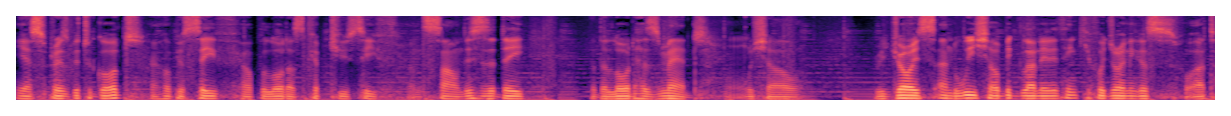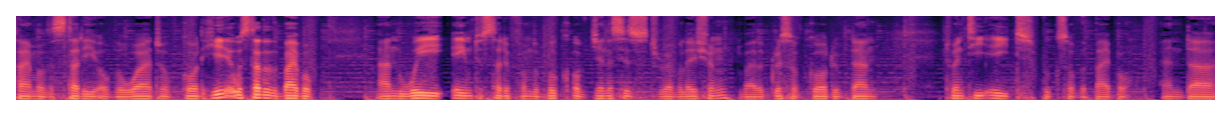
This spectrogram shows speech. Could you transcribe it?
Yes, praise be to God. I hope you're safe. I hope the Lord has kept you safe and sound. This is a day that the Lord has made. We shall rejoice and we shall be glad in it. Thank you for joining us for our time of the study of the Word of God. Here we study the Bible and we aim to study from the book of Genesis to Revelation. By the grace of God, we've done 28 books of the Bible. And uh,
